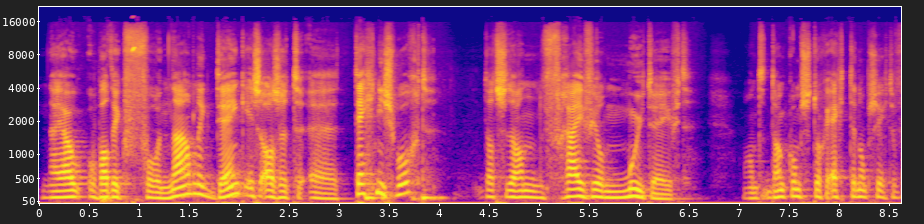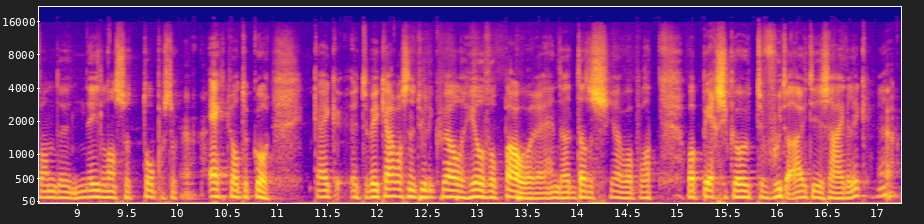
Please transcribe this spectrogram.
Nou ja, wat ik voornamelijk denk is als het eh, technisch wordt, dat ze dan vrij veel moeite heeft. Want dan komt ze toch echt ten opzichte van de Nederlandse toppers toch echt wel tekort. Kijk, het WK was natuurlijk wel heel veel power. hè, En dat, dat is ja, wat, wat, wat Persico te voet uit is eigenlijk. Hè? Ja.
